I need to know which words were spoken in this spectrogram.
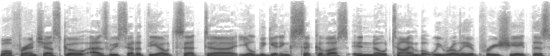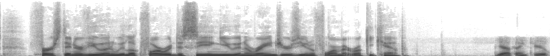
Well, Francesco, as we said at the outset, uh, you'll be getting sick of us in no time, but we really appreciate this first interview, and we look forward to seeing you in a Rangers uniform at rookie camp. Yeah, thank you.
